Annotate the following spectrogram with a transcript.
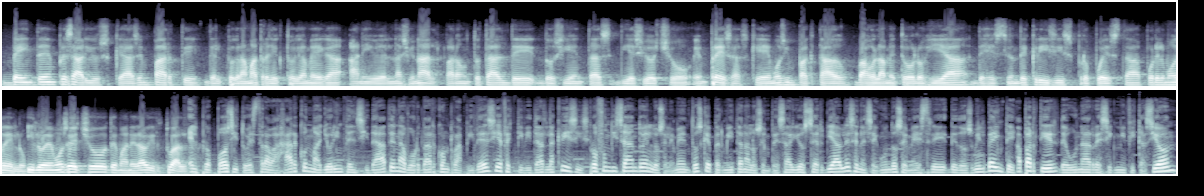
20 empresarios que hacen parte del programa Trayectoria Mega a nivel nacional, para un total de 218 empresas que hemos impactado bajo la metodología de gestión de crisis propuesta por el modelo y lo hemos hecho de manera virtual. El propósito es trabajar con mayor intensidad en abordar con rapidez y efectividad la crisis, profundizando en los elementos que permitan a los empresarios ser viables en el segundo semestre de 2020 a partir de una resignificación,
